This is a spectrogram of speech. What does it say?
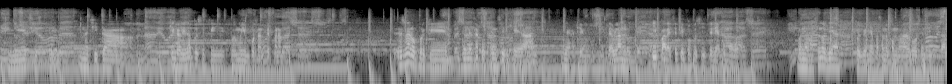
Mi ex, este, una chica que en realidad pues fue, fue muy importante para mí. Es raro porque en esa cuestión sí dije, ah, mira que me esté hablando. Y para ese tiempo pues sí tenía como bueno, hace unos días pues venía pasando como algo sentimental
